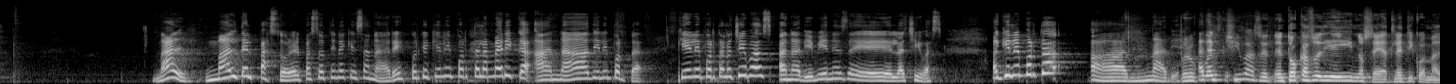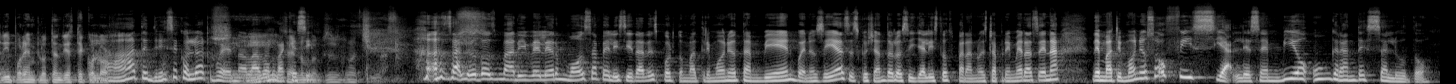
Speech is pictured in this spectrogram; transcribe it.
Mal, mal del pastor. El pastor tiene que sanar, ¿eh? Porque ¿a quién le importa la América? A nadie le importa. ¿Quién le importa las chivas? A nadie. Vienes de las chivas. ¿A quién le importa? A nadie. Pero A ¿cuál del- chivas? En todo caso, de no sé, Atlético de Madrid, por ejemplo, tendría este color. Ah, tendría ese color. Bueno, la verdad que sí. chivas. Saludos Maribel hermosa, felicidades por tu matrimonio también. Buenos días, escuchándolos y ya listos para nuestra primera cena de matrimonios oficial. Les envío un grande saludo.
